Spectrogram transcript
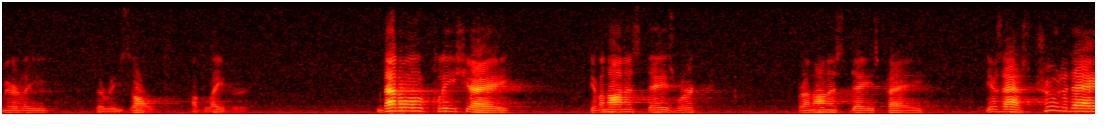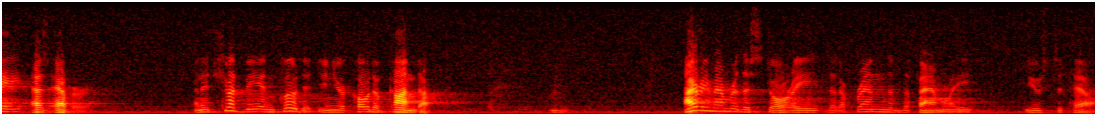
merely the result of labor. That old cliche, give an honest day's work for an honest day's pay, is as true today as ever, and it should be included in your code of conduct. Hmm. I remember the story that a friend of the family used to tell.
